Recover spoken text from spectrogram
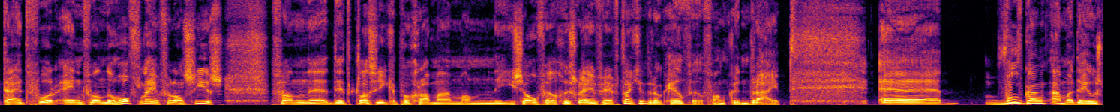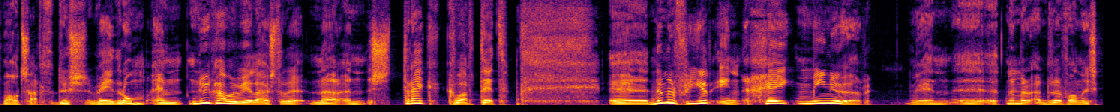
Tijd voor een van de hofleveranciers van uh, dit klassieke programma. Een man die zoveel geschreven heeft dat je er ook heel veel van kunt draaien. Uh, Wolfgang Amadeus Mozart, dus wederom. En nu gaan we weer luisteren naar een strijkkwartet. Uh, nummer 4 in G mineur. En uh, het nummer daarvan is K516.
